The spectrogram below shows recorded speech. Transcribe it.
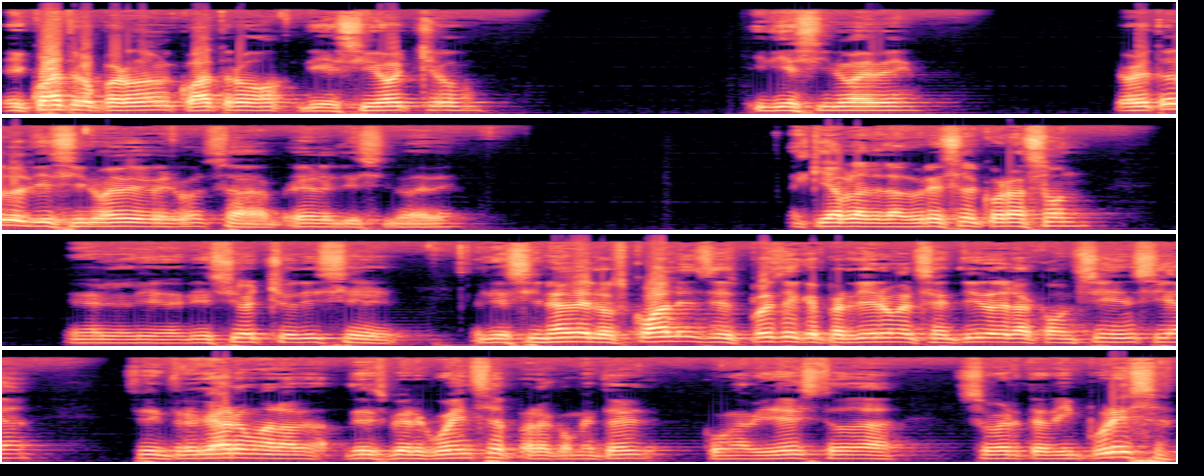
el 4, perdón, 4, 18 y 19, sobre todo el 19, vamos a ver el 19. Aquí habla de la dureza del corazón. En el 18 dice, el 19, los cuales después de que perdieron el sentido de la conciencia, se entregaron a la desvergüenza para cometer con avidez toda suerte de impureza.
